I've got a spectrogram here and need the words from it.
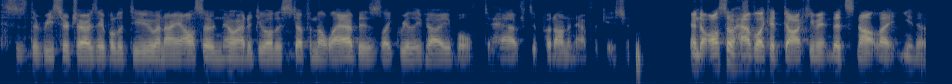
this is the research I was able to do and I also know how to do all this stuff in the lab is like really valuable to have to put on an application. And to also have like a document that's not like, you know,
